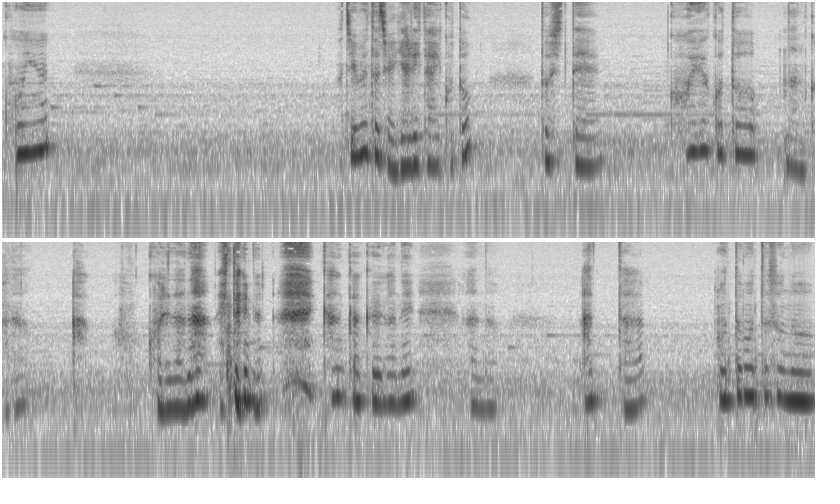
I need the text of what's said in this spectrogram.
こういう自分たちがやりたいこととしてこういうことなのかな。あこれだなみたいな感覚がねあのあったもともとその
